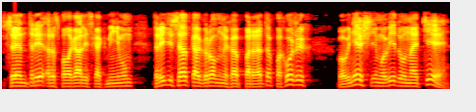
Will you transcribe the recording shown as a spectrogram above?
В центре располагались как минимум три десятка огромных аппаратов, похожих по внешнему виду на те,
